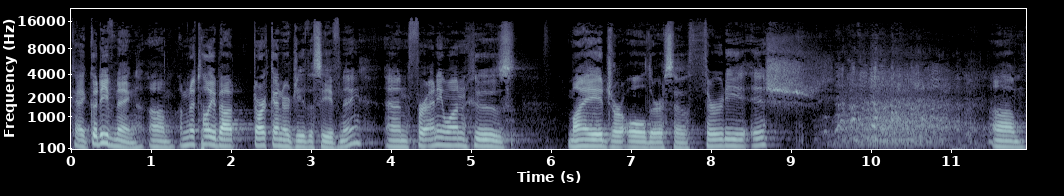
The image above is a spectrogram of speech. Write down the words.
Okay, good evening. Um, I'm going to tell you about dark energy this evening. And for anyone who's my age or older, so 30 ish, um,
